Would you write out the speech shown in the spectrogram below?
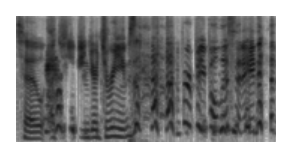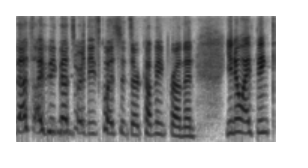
to achieving your dreams for people listening. That's I think that's where these questions are coming from. And you know, I think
